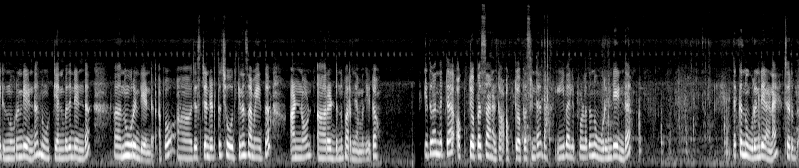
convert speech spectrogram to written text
ഇരുന്നൂറിന്റെ ഉണ്ട് നൂറ്റി അൻപതിന്റെ ഉണ്ട് നൂറിന്റെ ഉണ്ട്. അപ്പോൾ ജസ്റ്റ് എന്റെ അടുത്ത് ചോദിക്കുന്ന സമയത്ത് അൺനോൺ റെഡ് എന്ന് പറഞ്ഞാൽ മതി കേട്ടോ ഇത് വന്നിട്ട് ഒക്ടോപ്പസ് ആണ് കേട്ടോ ഒക്ടോപ്പസിന്റെ ഈ വലിപ്പമുള്ളത് നൂറിന്റെ ഉണ്ട്. ഇതൊക്കെ നൂറിന്റെ ആണ്. ചെറുത്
